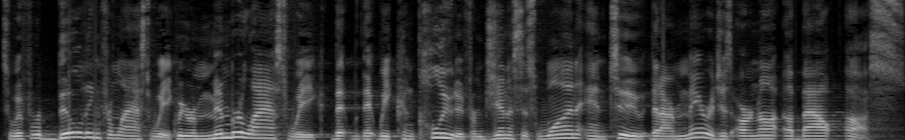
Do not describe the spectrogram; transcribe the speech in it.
So, if we're building from last week, we remember last week that, that we concluded from Genesis 1 and 2 that our marriages are not about us.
